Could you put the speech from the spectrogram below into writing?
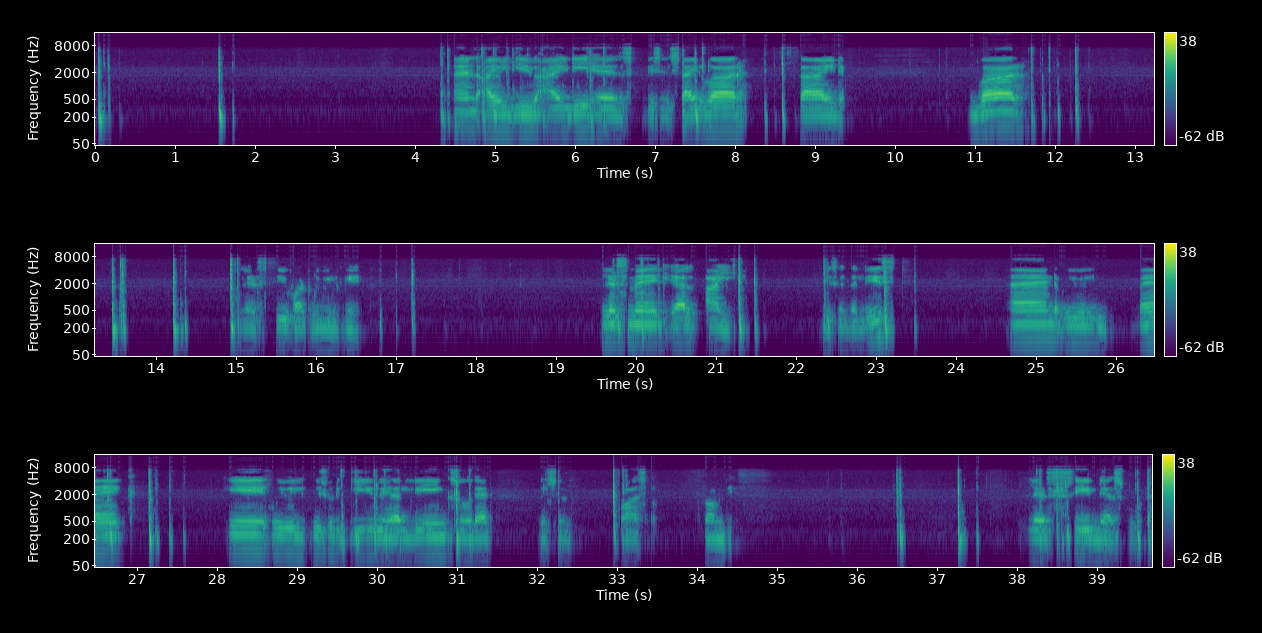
and I will give ID as this is sidebar side bar. Let's see what we will get. Let's make li this is the list. And we will make a we will we should give here link so that we should pass from this. Let's see dashboard.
